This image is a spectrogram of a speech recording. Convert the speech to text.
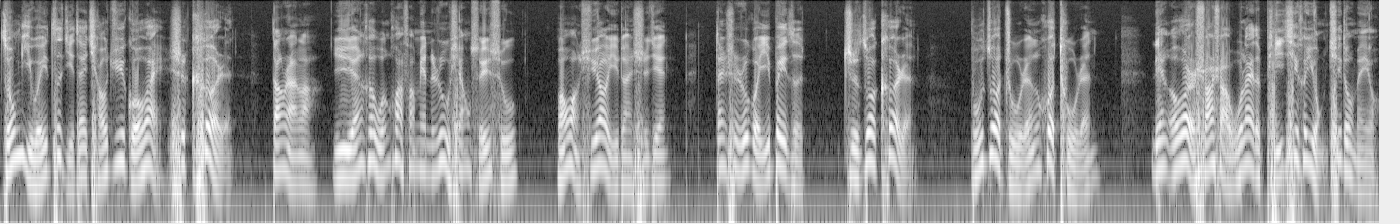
总以为自己在侨居国外是客人。当然了，语言和文化方面的入乡随俗，往往需要一段时间。但是如果一辈子只做客人，不做主人或土人，连偶尔耍耍无赖的脾气和勇气都没有。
